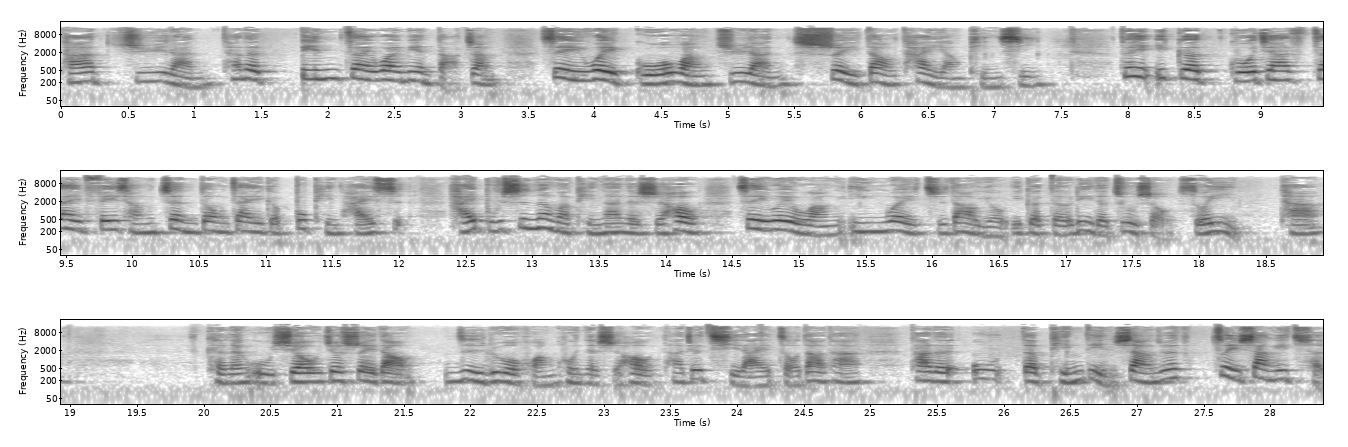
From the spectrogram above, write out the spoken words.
他居然他的兵在外面打仗，这一位国王居然睡到太阳平西。对一个国家在非常震动，在一个不平还是还不是那么平安的时候，这一位王因为知道有一个得力的助手，所以他可能午休就睡到。日落黄昏的时候，他就起来走到他他的屋的平顶上，就是最上一层。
